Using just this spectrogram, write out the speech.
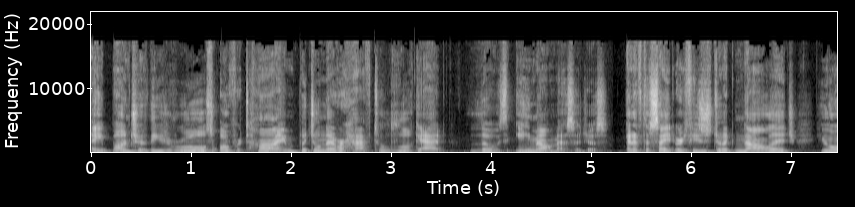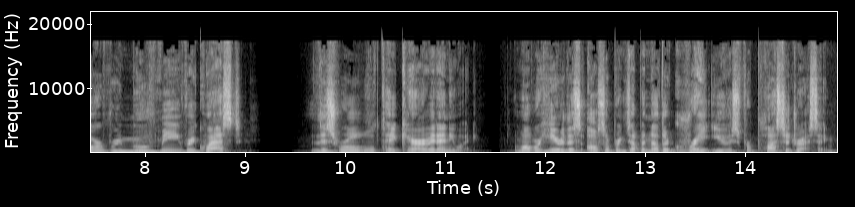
a bunch of these rules over time but you'll never have to look at those email messages. And if the site refuses to acknowledge your remove me request, this rule will take care of it anyway. And while we're here this also brings up another great use for plus addressing.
